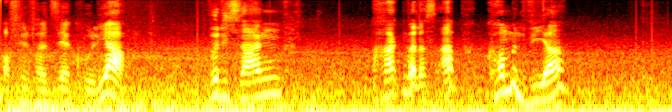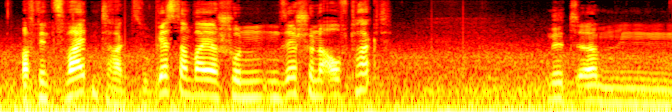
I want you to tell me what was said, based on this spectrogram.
Auf jeden Fall sehr cool. Ja, würde ich sagen, haken wir das ab. Kommen wir auf den zweiten Tag zu. Gestern war ja schon ein sehr schöner Auftakt mit ähm,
